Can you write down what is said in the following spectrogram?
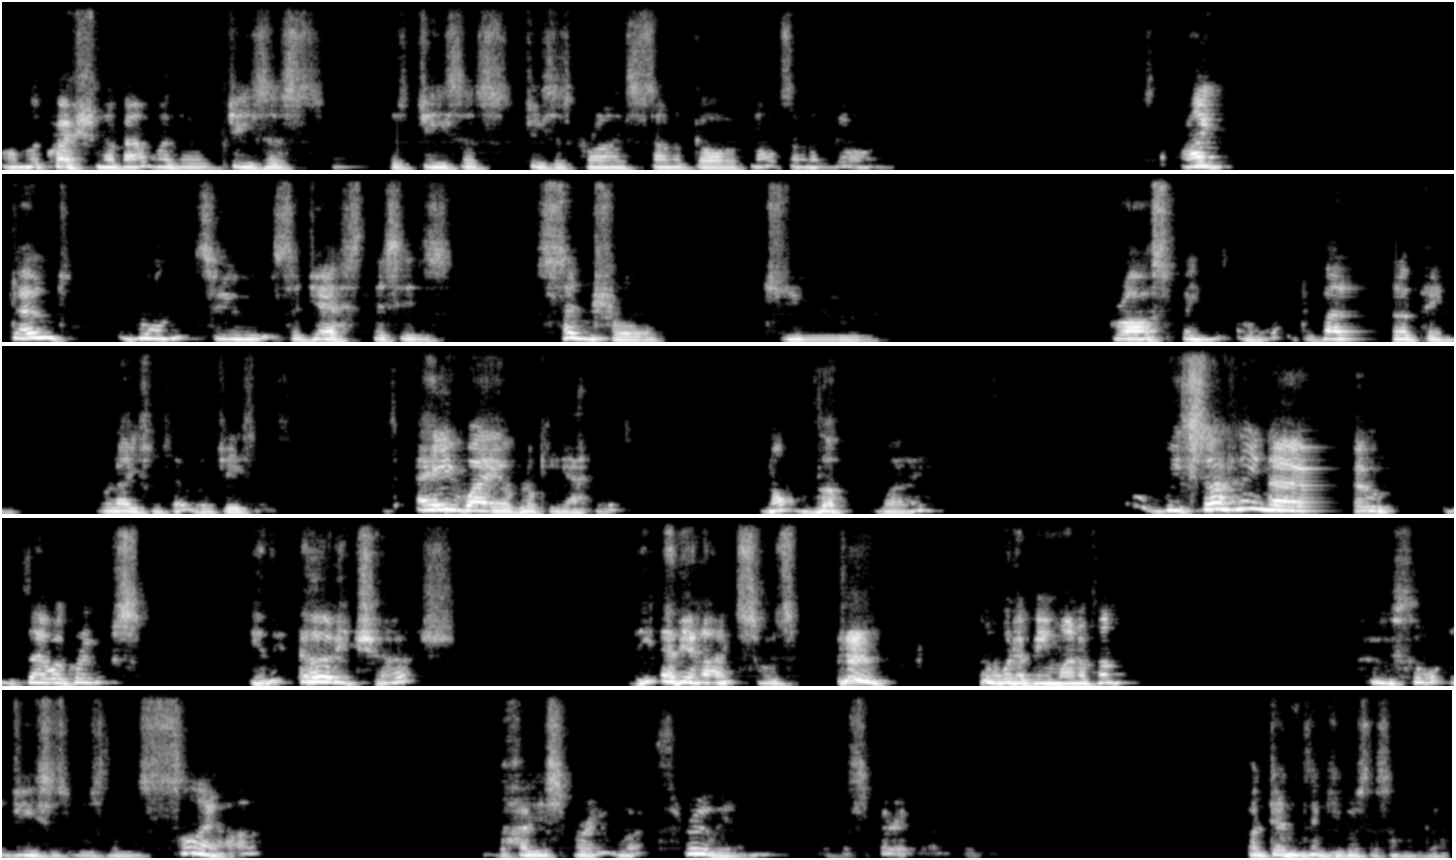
on the question about whether Jesus was Jesus, Jesus Christ, Son of God, not Son of God. So I don't want to suggest this is central to grasping or developing relationship with Jesus. It's a way of looking at it, not the way. We certainly know there were groups in the early church. The Ebionites was would have been one of them, who thought that Jesus was the Messiah, the Holy Spirit worked through him, the Spirit worked through him, but didn't think he was the Son of God.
